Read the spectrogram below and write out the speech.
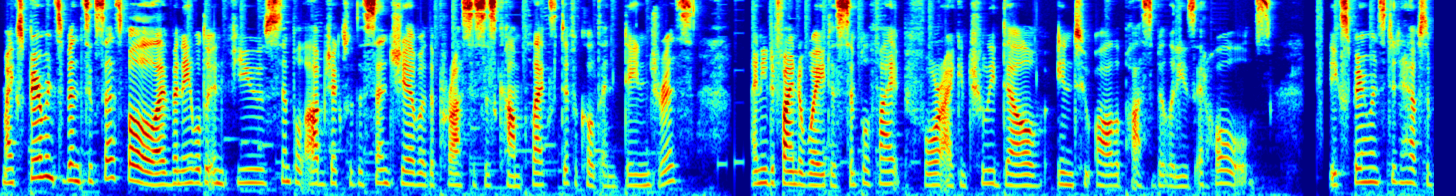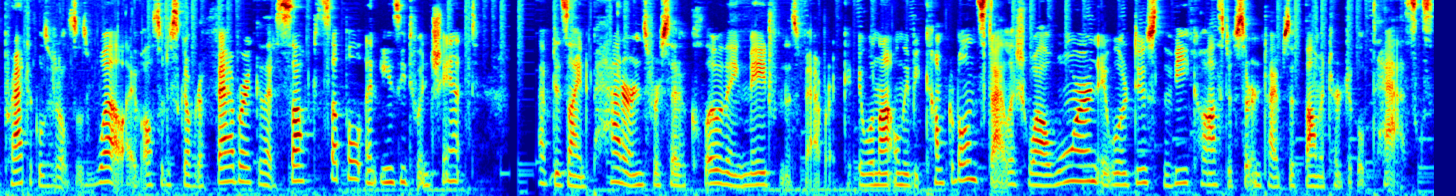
My experiments have been successful. I've been able to infuse simple objects with essentia, but the process is complex, difficult, and dangerous. I need to find a way to simplify it before I can truly delve into all the possibilities it holds. The experiments did have some practical results as well. I've also discovered a fabric that is soft, supple, and easy to enchant. I've designed patterns for a set of clothing made from this fabric. It will not only be comfortable and stylish while worn, it will reduce the V cost of certain types of thaumaturgical tasks.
